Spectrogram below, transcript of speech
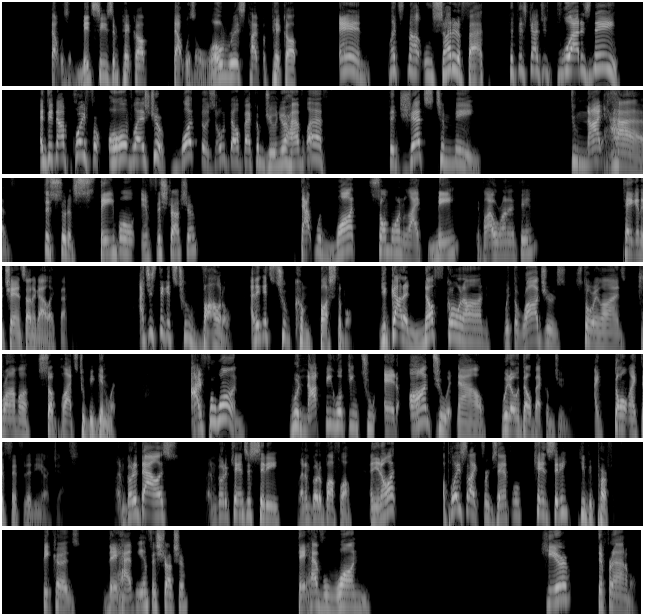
that was a midseason pickup. That was a low risk type of pickup. And let's not lose sight of the fact that this guy just blew out his knee and did not play for all of last year. What does Odell Beckham Jr. have left? The Jets, to me, do not have this sort of stable infrastructure that would want someone like me, if I were running a team, taking a chance on a guy like Beckham. I just think it's too volatile. I think it's too combustible. You got enough going on with the Rodgers storylines, drama, subplots to begin with. I, for one, would not be looking to add on to it now with Odell Beckham Jr. I don't like the fit for the New York Jets. Let him go to Dallas. Let him go to Kansas City. Let him go to Buffalo. And you know what? A place like, for example, Kansas City, he'd be perfect because they have the infrastructure. They have one. Here, different animal.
